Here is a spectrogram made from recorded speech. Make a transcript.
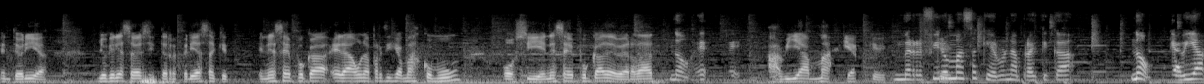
en teoría. Yo quería saber si te referías a que en esa época era una práctica más común o si en esa época de verdad No, eh, eh, había magia que me refiero más a que era una práctica. No, que había,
